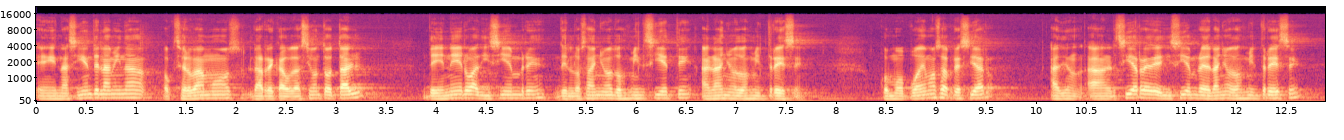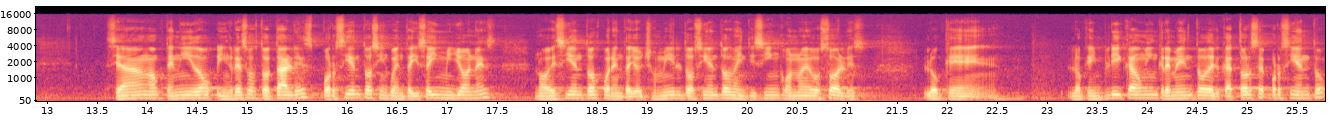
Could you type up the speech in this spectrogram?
En la siguiente lámina observamos la recaudación total de enero a diciembre de los años 2007 al año 2013. Como podemos apreciar, al cierre de diciembre del año 2013 se han obtenido ingresos totales por 156.948.225 nuevos soles, lo que, lo que implica un incremento del 14%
